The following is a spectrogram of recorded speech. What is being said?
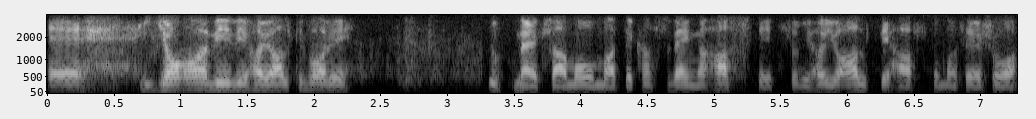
Eh, ja, vi, vi har ju alltid varit uppmärksamma om att det kan svänga hastigt. Så vi har ju alltid haft, om man säger så,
